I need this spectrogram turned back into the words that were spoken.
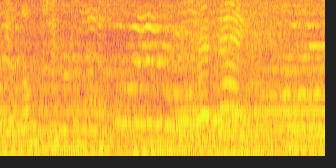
que eu não disse o número. Presente.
